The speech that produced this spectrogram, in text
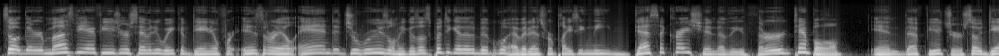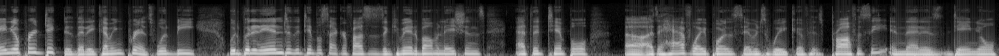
So there must be a future 70 week of Daniel for Israel and Jerusalem. He goes, let's put together the biblical evidence for placing the desecration of the third temple in the future. So Daniel predicted that a coming prince would be would put an end to the temple sacrifices and commit abominations at the temple uh, at the halfway point of the seventh week of his prophecy, and that is Daniel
